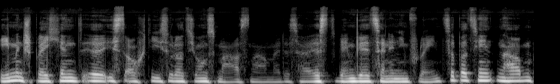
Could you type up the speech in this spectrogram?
dementsprechend äh, ist auch die Isolationsmaßnahme. Das heißt, wenn wir jetzt einen Influenza-Patienten haben,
